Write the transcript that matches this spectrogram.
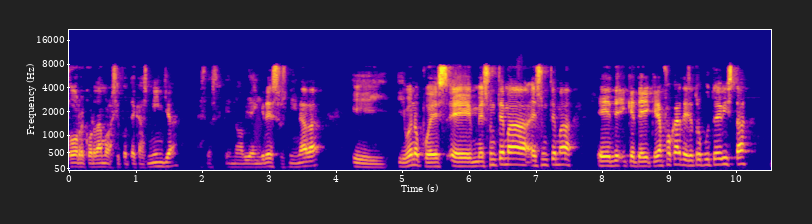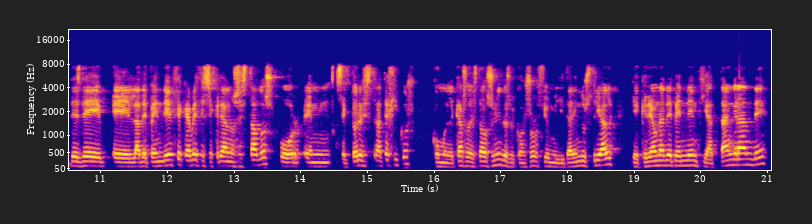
todos recordamos las hipotecas ninja, que no había ingresos ni nada. Y, bueno, pues eh, es un tema, es un tema eh, que te quería enfocar desde otro punto de vista, desde eh, la dependencia que a veces se crean los estados por sectores estratégicos, como en el caso de Estados Unidos, el consorcio militar industrial, que crea una dependencia tan grande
